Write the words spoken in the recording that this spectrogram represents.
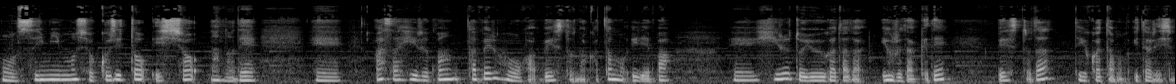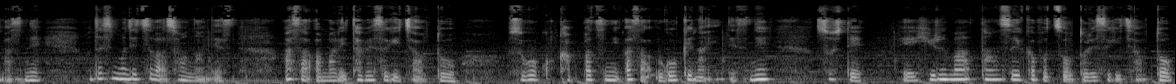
もう睡眠も食事と一緒なので、えー、朝昼晩食べる方がベストな方もいれば、えー、昼と夕方だ夜だけでベストだっていう方もいたりしますね。私も実はそうなんです。朝あまり食べ過ぎちゃうとすごく活発に朝動けないんですね。そして、えー、昼間炭水化物を取り過ぎちゃうと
